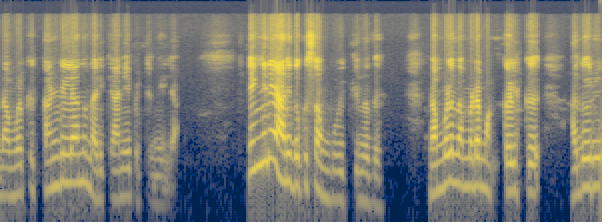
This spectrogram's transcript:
നമ്മൾക്ക് കണ്ടില്ല എന്ന് നടിക്കാനേ പറ്റുന്നില്ല. എങ്ങനെയാണ് ഇതൊക്കെ സംഭവിക്കുന്നത്? നമ്മൾ നമ്മുടെ മക്കൾക്ക് അതൊരു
